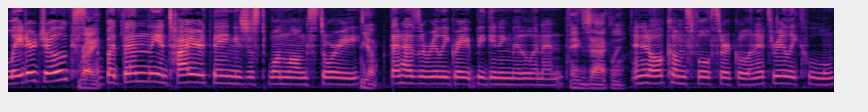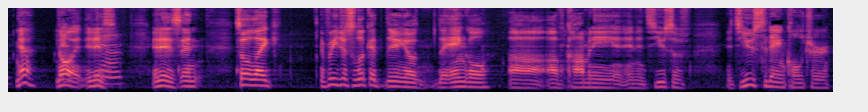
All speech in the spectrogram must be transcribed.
later jokes. Right. But then the entire thing is just one long story. Yep. That has a really great beginning, middle, and end, Exactly. and it all comes full circle, and it's really cool. Yeah. No, it, it is. Yeah. It is. And so like if we just look at the you know the angle uh, of comedy and, and its use of its use today in culture,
